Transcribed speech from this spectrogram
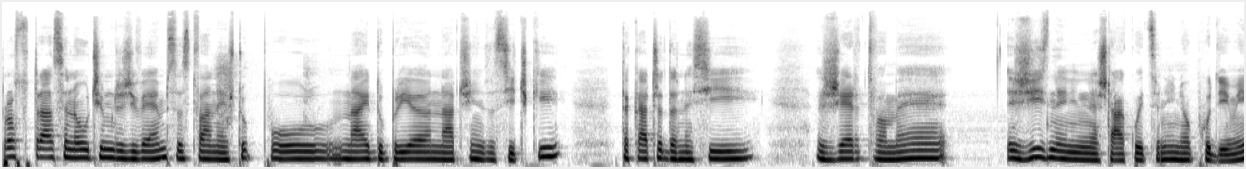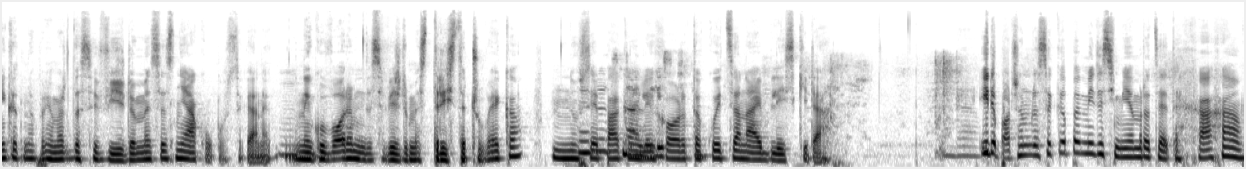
просто трябва да се научим да живеем с това нещо по най-добрия начин за всички, така че да не си жертваме жизнени неща, които са ни необходими, като например да се виждаме с няколко. Сега не, не говорим да се виждаме с 300 човека, но все пак нали, хората, които са най-близки, да. Да. И да почнем да се къпем и да си мием ръцете. Ха-ха.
